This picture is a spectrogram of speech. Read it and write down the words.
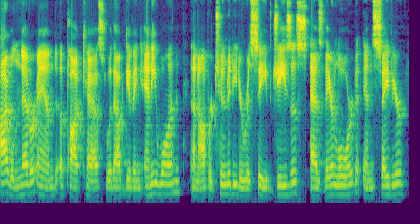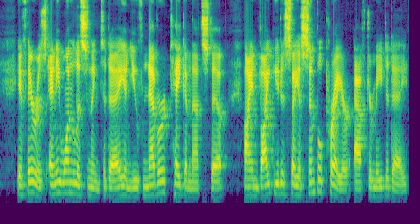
I will never end a podcast without giving anyone an opportunity to receive Jesus as their Lord and Savior. If there is anyone listening today and you've never taken that step, I invite you to say a simple prayer after me today.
